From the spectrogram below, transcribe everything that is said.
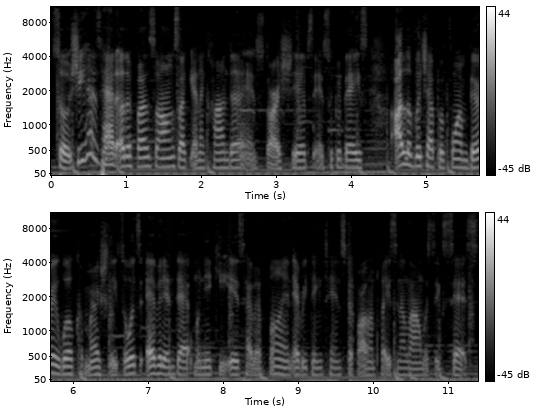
So she has had other fun songs like Anaconda and Starships and Super Bass, all of which have performed very well commercially. So it's evident that when Nicki is having fun, everything tends to fall in place and align with success.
